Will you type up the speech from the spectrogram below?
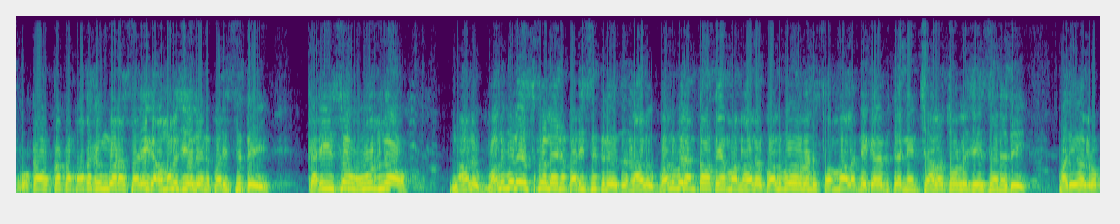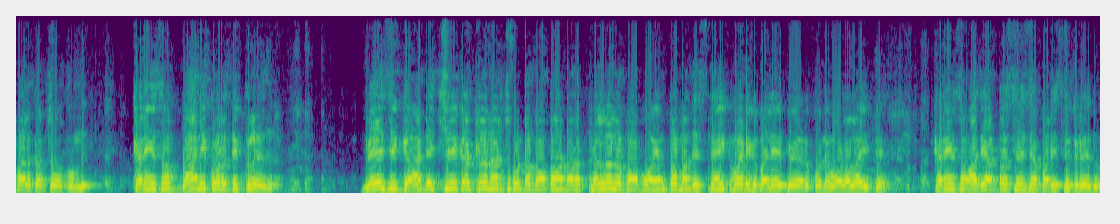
ఒక ఒక్కొక్క పథకం కూడా సరిగా అమలు చేయలేని పరిస్థితి. కనీసం ఊర్లో నాలుగు బల్బులు వేసుకోలేని పరిస్థితి లేదు. నాలుగు బల్బులు ఎంత అవుతాయేమో నాలుగు బల్బులు రెండు స్తంభాలు అన్ని కలిపితే నేను చాలా చోట్ల చేశాను. అది పదివేల రూపాయలు ఖర్చు అవుతుంది. కనీసం దానికి కూడా దిక్కు లేదు. బేసిక్గా అంటే చీకట్లో నడుచుకుంటూ పోతా ఉంటారు. పిల్లలు పాపం ఎంతోమంది స్నేక్ బయటికి బలి అయిపోయారు కొన్ని ఊళ్ళలో అయితే. కనీసం అది అడ్రస్ చేసే పరిస్థితి లేదు.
